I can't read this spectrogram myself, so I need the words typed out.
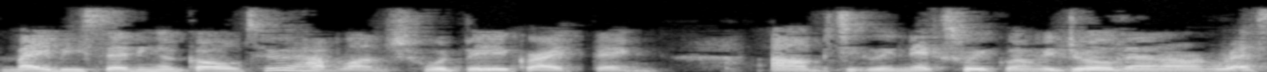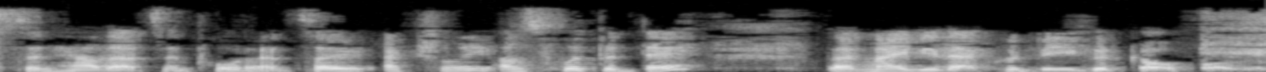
Maybe setting a goal to have lunch would be a great thing, um, particularly next week when we drill down on rest and how that's important. So actually, I was flippant there, but maybe that could be a good goal for you.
